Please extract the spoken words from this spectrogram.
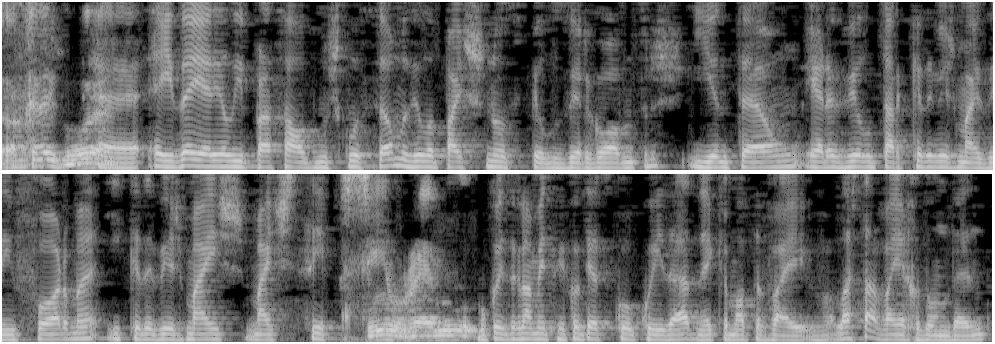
Ok, boa. Uh, a ideia era ele ir para a sala de musculação, mas ele apaixonou-se pelos ergómetros e então era vê-lo estar cada vez mais em forma e cada vez mais, mais seco. Sim, o remo. Uma coisa que realmente acontece com, com a idade, né? que a malta vai, lá está, vai arredondando.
